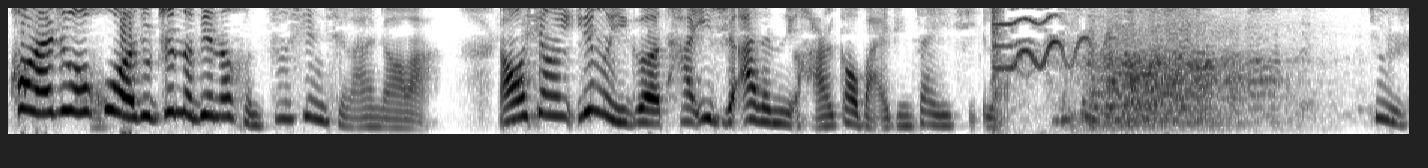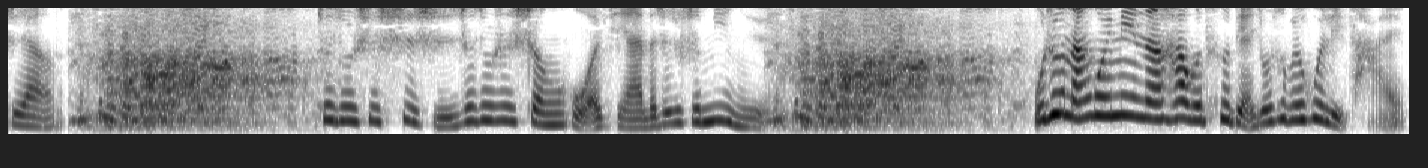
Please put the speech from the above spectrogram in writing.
后来这个货就真的变得很自信起来，你知道吧？然后向另一个他一直暗恋的女孩告白并在一起了，就是这样，这就是事实，这就是生活，亲爱的，这就是命运。我这个男闺蜜呢，还有个特点，就是特别会理财。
